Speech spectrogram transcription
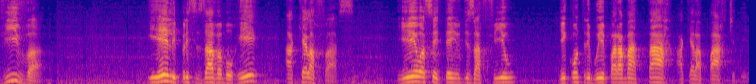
viva. E ele precisava morrer aquela face. E eu aceitei o desafio de contribuir para matar aquela parte dele.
